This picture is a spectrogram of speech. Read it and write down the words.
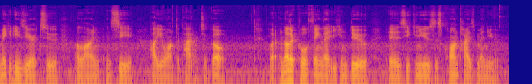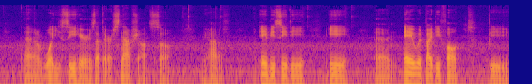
make it easier to align and see how you want the pattern to go. But another cool thing that you can do is you can use this quantize menu and what you see here is that there are snapshots. So we have A B C D E and A would by default be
